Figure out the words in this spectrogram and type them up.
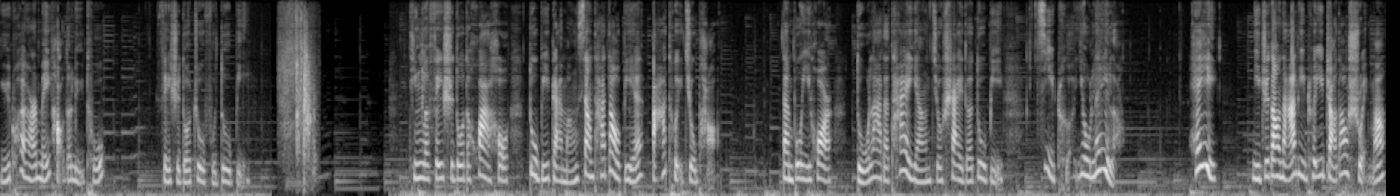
愉快而美好的旅途。”菲士多祝福杜比。听了菲士多的话后，杜比赶忙向他道别，拔腿就跑。但不一会儿，毒辣的太阳就晒得杜比既渴又累了。嘿，你知道哪里可以找到水吗？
